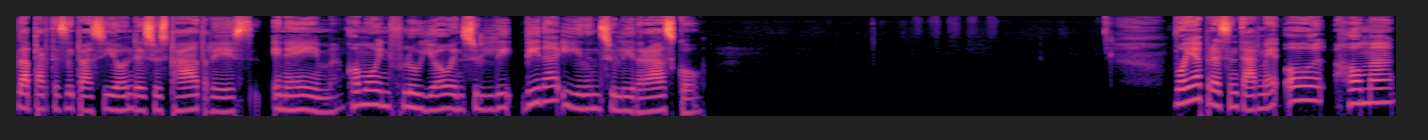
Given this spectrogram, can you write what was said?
la participación de sus padres en AIM? ¿Cómo influyó en su vida y en su liderazgo? Voy a presentarme. Homa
